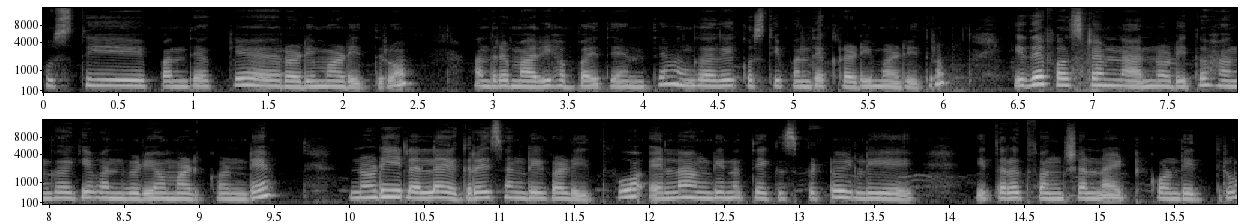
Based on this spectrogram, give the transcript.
ಕುಸ್ತಿ ಪಂದ್ಯಕ್ಕೆ ರೆಡಿ ಮಾಡಿದ್ರು. ಅಂದರೆ ಮಾರಿ ಹಬ್ಬ ಇದೆ ಅಂತೆ ಹಾಗಾಗಿ ಕುಸ್ತಿ ಪಂದ್ಯಕ್ಕೆ ರೆಡಿ ಮಾಡಿದರು. ಇದೇ ಫಸ್ಟ್ ಟೈಮ್ ನಾನು ನೋಡಿದ್ದು ಹಾಗಾಗಿ ಒಂದು ವಿಡಿಯೋ ಮಾಡಿಕೊಂಡೆ. ನೋಡಿ ಇಲ್ಲೆಲ್ಲ ಎಗ್ ರೈಸ್ ಅಂಗಡಿಗಳಿದ್ವು. ಎಲ್ಲ ಅಂಗಡಿನೂ ತೆಗೆಸ್ಬಿಟ್ಟು ಇಲ್ಲಿ ಈ ಥರದ ಫಂಕ್ಷನ್ನ ಇಟ್ಕೊಂಡಿದ್ರು.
